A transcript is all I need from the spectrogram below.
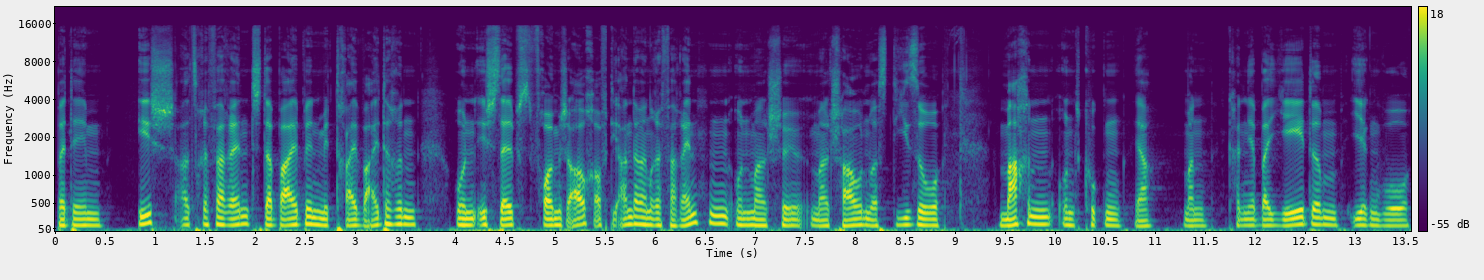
bei dem ich als Referent dabei bin mit drei weiteren und ich selbst freue mich auch auf die anderen Referenten und mal, mal schauen, was die so machen und gucken, ja, man kann ja bei jedem irgendwo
